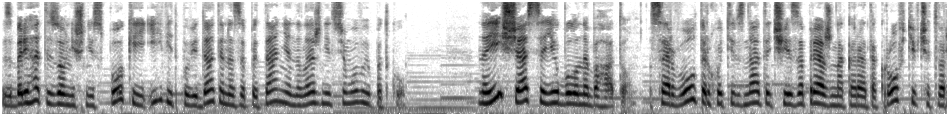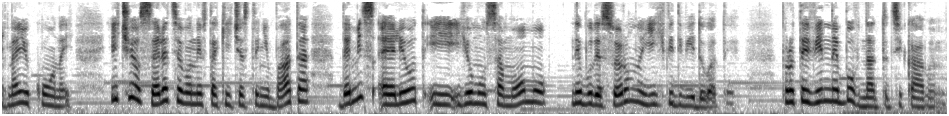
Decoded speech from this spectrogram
зберігати зовнішній спокій і відповідати на запитання, належні цьому випадку. На її щастя, їх було небагато. Сер Волтер хотів знати, чи запряжена карета крофтів четвернею коней, і чи оселяться вони в такій частині бата, де міс Еліот і йому самому не буде соромно їх відвідувати. Проте він не був надто цікавим.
